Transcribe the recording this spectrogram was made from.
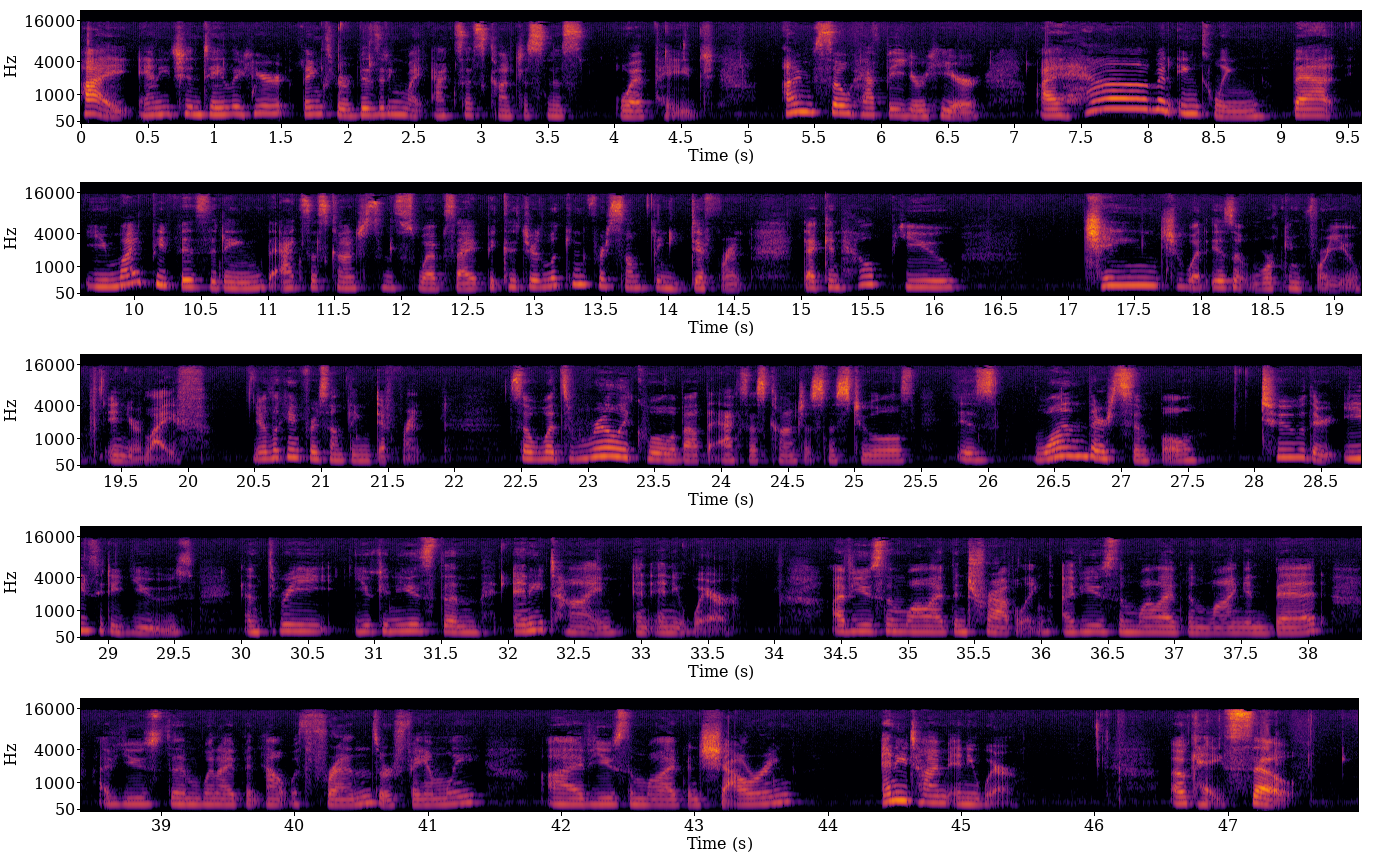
Hi, Annie Chin Taylor here. Thanks for visiting my Access Consciousness webpage. I'm so happy you're here. I have an inkling that you might be visiting the Access Consciousness website because you're looking for something different that can help you change what isn't working for you in your life. You're looking for something different. So, what's really cool about the Access Consciousness tools is one, they're simple, two, they're easy to use, and three, you can use them anytime and anywhere. I've used them while I've been traveling. I've used them while I've been lying in bed. I've used them when I've been out with friends or family. I've used them while I've been showering. Anytime, anywhere. Okay, so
